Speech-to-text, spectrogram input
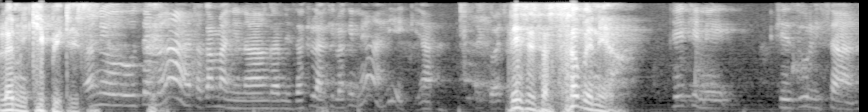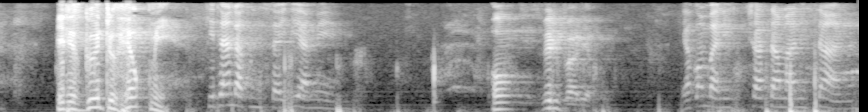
let me keep it yaani "Ah, ah, ah, this is a souvenir hiki ni kizuri sana it is going to help me. Kitaenda kunisaidia mimi. Oh very valuable. Ya kwamba ni cha thamani sana.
